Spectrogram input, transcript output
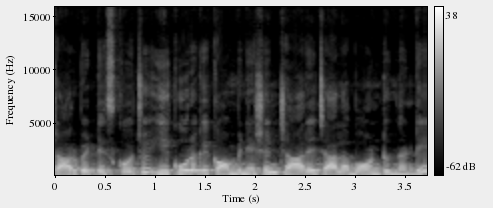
చారు పెట్టేసుకోవచ్చు. ఈ కూరకి కాంబినేషన్ చారే చాలా బాగుంటుందండి.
